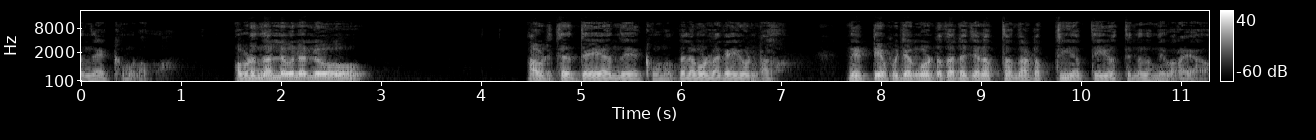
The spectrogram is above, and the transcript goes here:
എന്നേക്കുമോ അവിടെ നല്ലവനല്ലോ അവിടുത്തെ ദയ എന്നേക്കുമുള്ള ബലമുള്ള കൈ കൊണ്ട നീട്ടിയ ഭുജം കൊണ്ട് തന്റെ ജനത്തെ നടത്തിയ ദൈവത്തിന് നന്ദി പറയാം.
